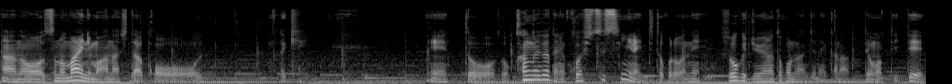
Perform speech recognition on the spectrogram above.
あのその前にも話したこうなんだっけ。えー、っと考え方に固執しすぎないってところがねすごく重要なところなんじゃないかなって思っていて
